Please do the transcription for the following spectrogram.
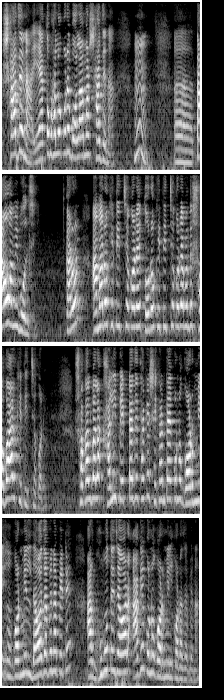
সাজে না। এত ভালো করে বলা আমার সাজে না। হুম? তাও আমি বলছি। কারণ আমারও খেতে ইচ্ছে করে, তোরও খেতে ইচ্ছে করে, আমাদের সবার খেতে ইচ্ছে করে। সকালবেলা খালি পেটটা যে থাকে, সেখানটায় কোনো গরমি গরমিল দেওয়া যাবে না পেটে। আর ঘুমোতে যাওয়ার আগে কোনো গরমিল করা যাবে না।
